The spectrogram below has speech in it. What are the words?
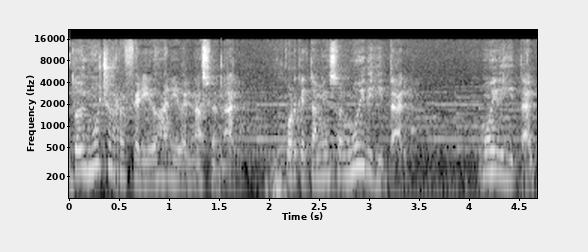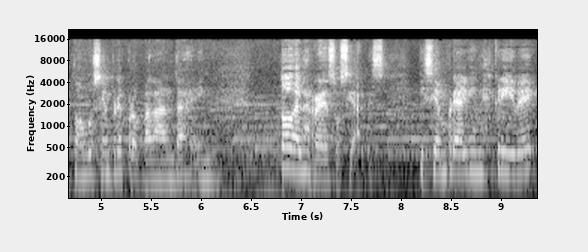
doy muchos referidos a nivel nacional, porque también soy muy digital, muy digital. Pongo siempre propaganda en todas las redes sociales y siempre alguien me escribe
